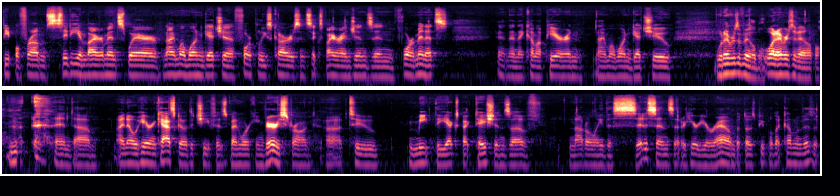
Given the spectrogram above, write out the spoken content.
people from city environments where 911 gets you four police cars and six fire engines in four minutes, and then they come up here and 911 gets you Whatever's available. whatever's available. And um, I know here in Casco, the chief has been working very strong uh, to meet the expectations of not only the citizens that are here year round, but those people that come and visit.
